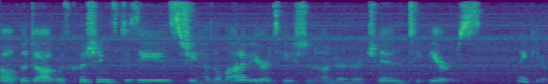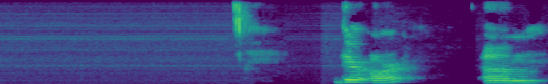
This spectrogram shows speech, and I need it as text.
help a dog with Cushing's disease? She has a lot of irritation under her chin to ears. Thank you. There are. Um,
